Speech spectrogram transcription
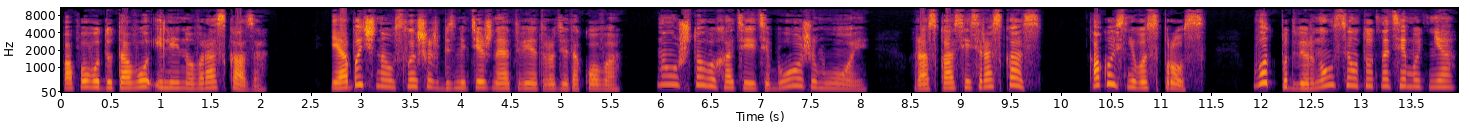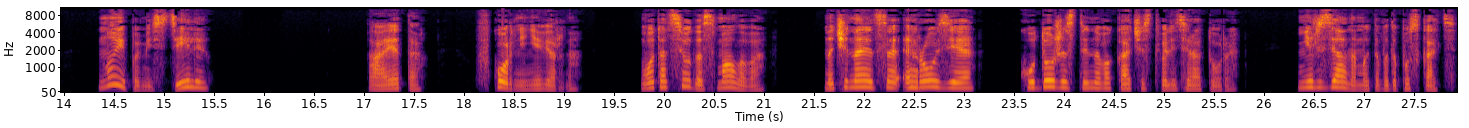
по поводу того или иного рассказа, и обычно услышишь безмятежный ответ вроде такого «Ну, что вы хотите, боже мой? Рассказ есть рассказ. Какой с него спрос? Вот подвернулся он тут на тему дня, ну и поместили». А это в корне неверно. Вот отсюда, с малого, начинается эрозия художественного качества литературы. Нельзя нам этого допускать.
